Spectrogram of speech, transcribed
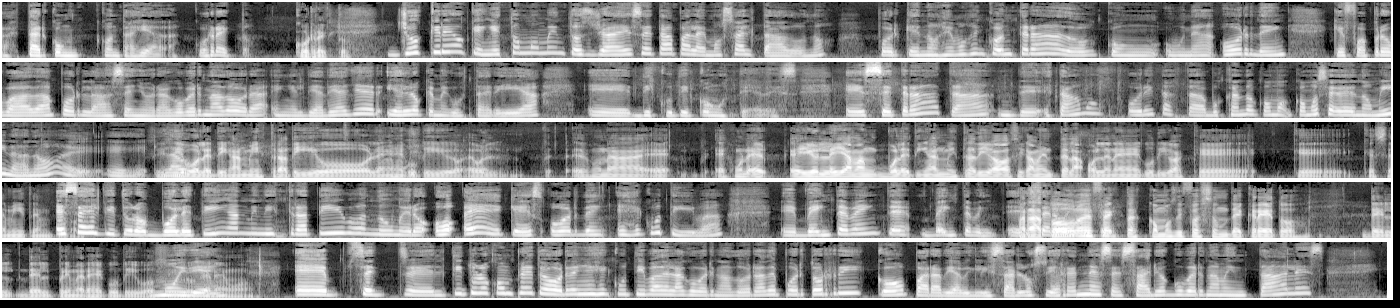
estar contagiada, ¿correcto? Correcto. Yo creo que en estos momentos ya esa etapa la hemos saltado, ¿no? Porque nos hemos encontrado con una orden que fue aprobada por la señora gobernadora en el día de ayer y es lo que me gustaría eh, discutir con ustedes. Eh, se trata de, estábamos ahorita hasta buscando cómo, cómo se denomina, ¿no? Eh, sí, sí, boletín administrativo, orden ejecutivo, es una, es ellos le llaman boletín administrativo básicamente las órdenes ejecutivas que que, se emiten. Ese es el título, Boletín Administrativo número OE, que es Orden Ejecutiva 2020-2020. Eh, Para todos los efectos es como si fuese un decreto del, del primer ejecutivo. Muy bien. Eh, el título completo es Orden Ejecutiva de la Gobernadora de Puerto Rico para viabilizar los cierres necesarios gubernamentales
